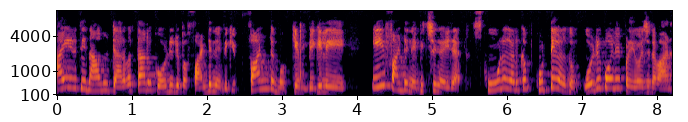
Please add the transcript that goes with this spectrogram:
ആയിരത്തി നാനൂറ്റി അറുപത്തി ആറ് കോടി രൂപ ഫണ്ട് ലഭിക്കും. ഫണ്ട് മുഖ്യം ബിഗിലേ. ഈ ഫണ്ട് ലഭിച്ചു കഴിഞ്ഞാൽ സ്കൂളുകൾക്കും കുട്ടികൾക്കും ഒരുപോലെ പ്രയോജനമാണ്.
